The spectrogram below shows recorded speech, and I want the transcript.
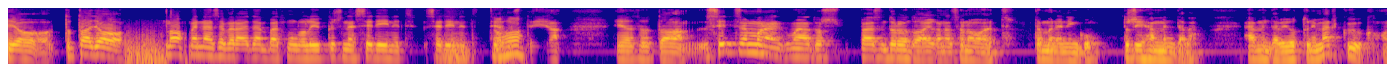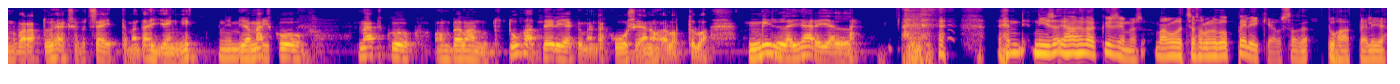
joo. Tota, joo. No, mennään sen verran eteenpäin, että mulla oli ykkösenä Sedinit, Sedinit tietysti. Oho. Ja, ja tota, sitten semmoinen, kun mä tuossa pääsin Toronton aikana sanoa, että tämmöinen niin kuin, tosi hämmentävä, hämmentävä juttu, niin Matt Cook on varattu 97 tähän jengiin. Niin, ja Matt Cook, Matt Cook on pelannut 1046 NHL-ottelua. Millä järjellä? niin se on ihan hyvä kysymys. Mä luulen, että se olisi ollut niinku pelikielossa tuhat peliä.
